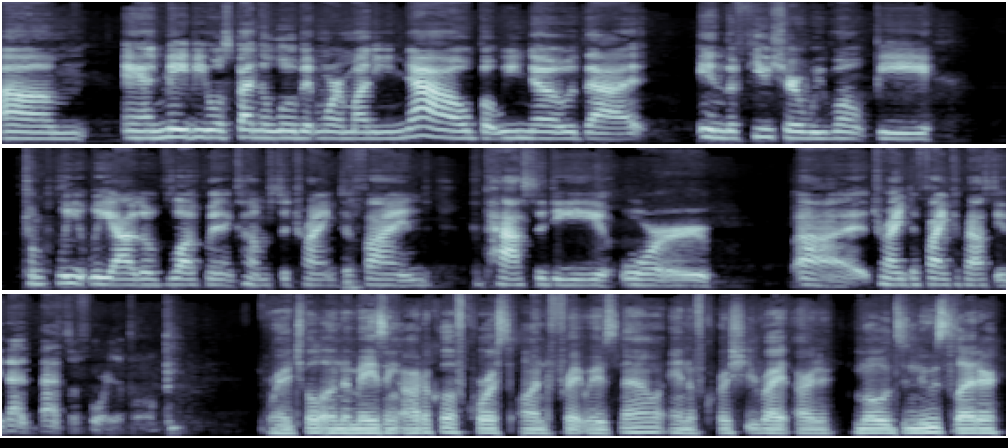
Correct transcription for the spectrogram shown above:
Um, and maybe we'll spend a little bit more money now, but we know that in the future we won't be completely out of luck when it comes to trying to find capacity or uh, trying to find capacity that that's affordable. Rachel, an amazing article, of course, on FreightWaves Now. And of course, you write our Modes newsletter.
